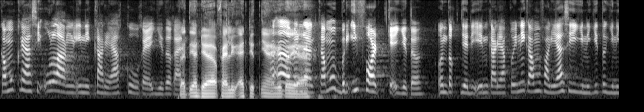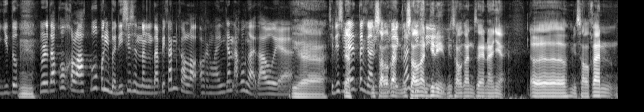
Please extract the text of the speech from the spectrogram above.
kamu kreasi ulang ini karyaku kayak gitu kan. Berarti ada value added-nya Ah, gitu ya. bener. Kamu ber-effort kayak gitu untuk jadiin karyaku ini kamu variasi gini gitu gini gitu. Hmm. Menurut aku kalau aku pribadi sih seneng, tapi kan kalau orang lain kan aku nggak tahu ya. Iya. Jadi sebenarnya tergantung misalkan, misalkan sih. gini, misalkan saya nanya, eh misalkan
